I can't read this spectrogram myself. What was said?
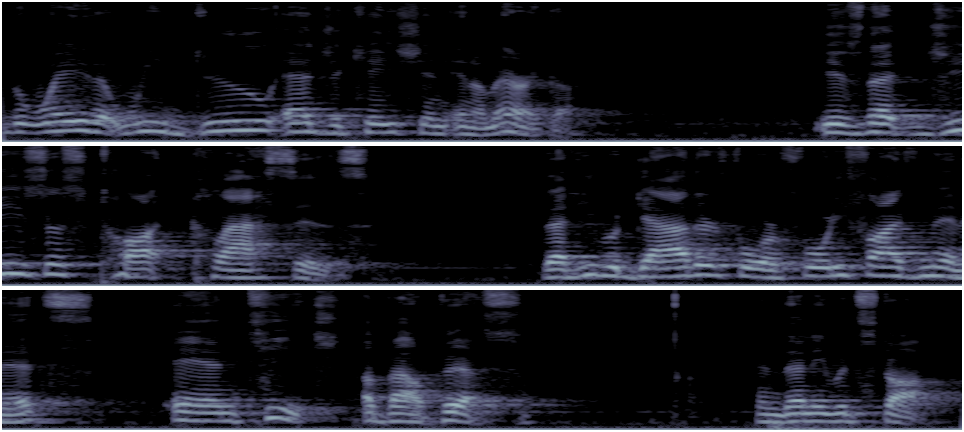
the way that we do education in America, is that Jesus taught classes, that he would gather for 45 minutes and teach about this, and then he would stop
